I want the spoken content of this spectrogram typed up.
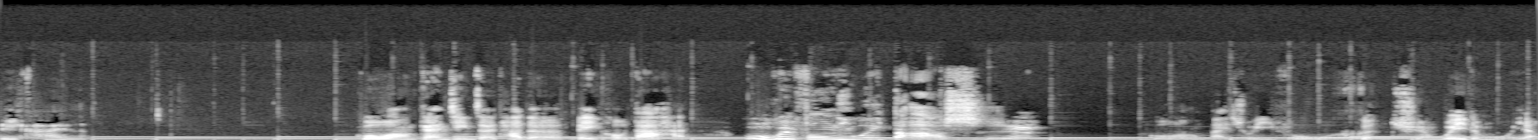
离开了。国王赶紧在他的背后大喊：“我会封你为大使！”国王摆出一副很权威的模样。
